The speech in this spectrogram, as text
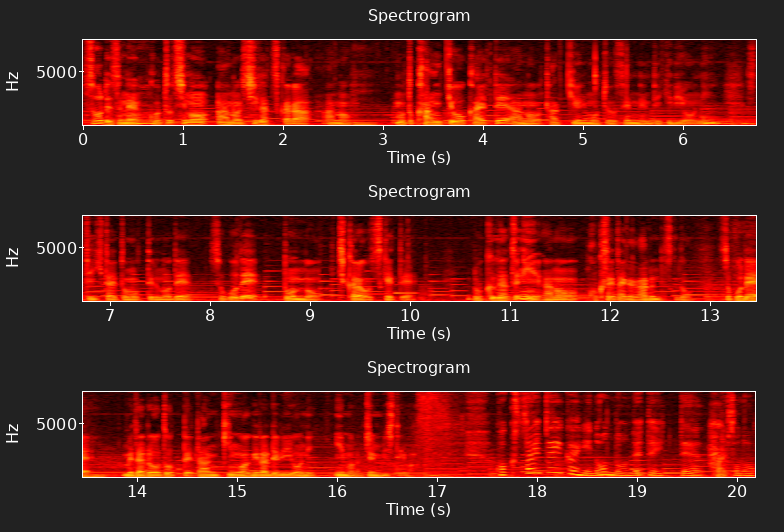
そうですね、うん。今年のあの4月からあの、もっと環境を変えてあの卓球にもうちょっと専念できるようにしていきたいと思っているのでそこでどんどん力をつけて6月にあの国際大会があるんですけどそこでメダルを取ってランキングを上げられるように今準備しています。国際大会にどんどん出ていって、はい。その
